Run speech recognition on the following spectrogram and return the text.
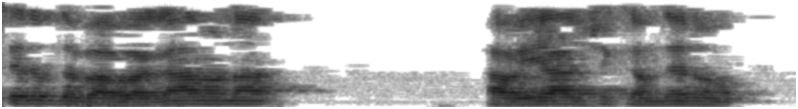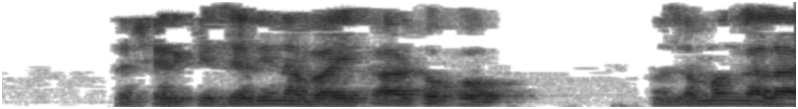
صرف د باباګانو نه او یا چې کمدنو د شرکی زلی نه بایکاټ وکړو زمونږ لا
